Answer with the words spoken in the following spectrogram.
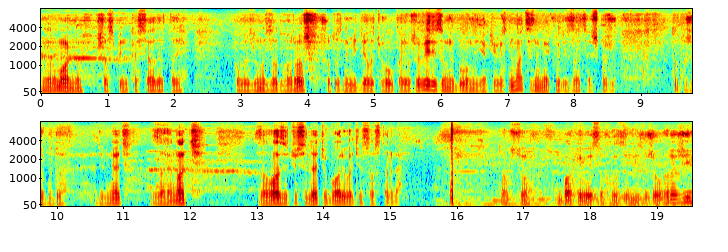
Нормально, зараз спинка сяде та й повезу назад в гараж. Що то з ними робити? Голка я вже вирізав, не було мені як його знімати з ними, як вирізати, я ж кажу. Тут вже буду рівняти, загинати, залазити, усилять, обварювати і все остальне. Так, все, баки висохли, завіз вже в гаражі.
